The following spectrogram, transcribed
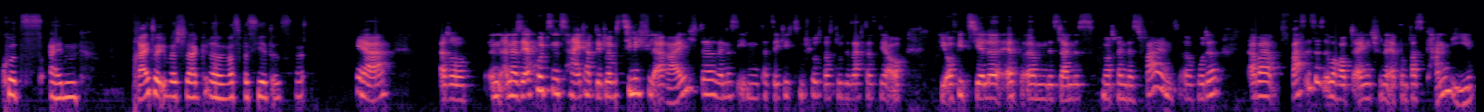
kurz ein breiter Überschlag, äh, was passiert ist. Ja, also in einer sehr kurzen Zeit habt ihr, glaube ich, ziemlich viel erreicht, äh, wenn es eben tatsächlich zum Schluss, was du gesagt hast, ja auch die offizielle App ähm, des Landes Nordrhein-Westfalen äh, wurde. Aber was ist es überhaupt eigentlich für eine App und was kann die?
